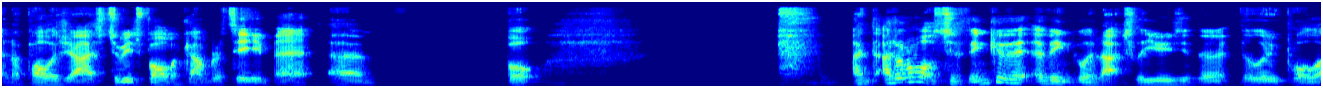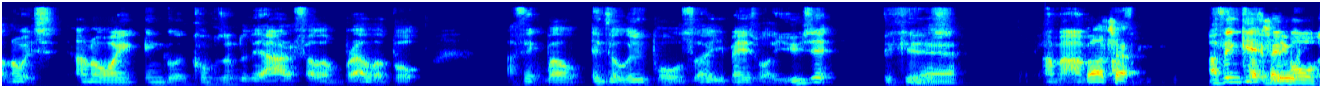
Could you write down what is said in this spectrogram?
and apologised to his former Canberra team. Um, but I, I don't know what to think of it of England actually using the, the loophole. I know it's I know England comes under the RFL umbrella, but I think, well, if the loophole's there, you may as well use it because Yeah. I'm, I'm, Well, tell- I think it'd be more.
